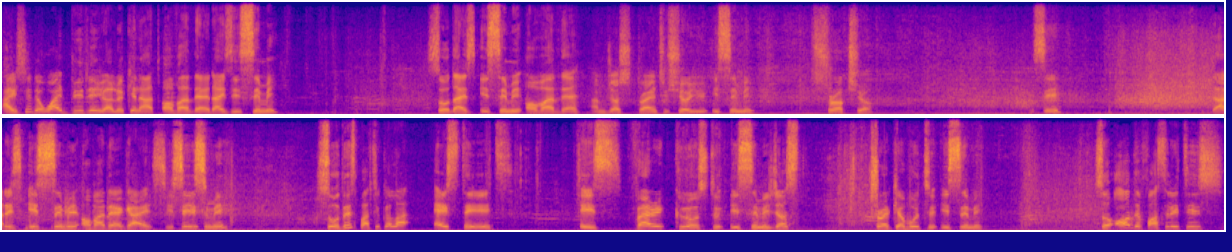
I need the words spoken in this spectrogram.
I see the white building you are looking at over there. That is isimi. So that's isimi over there. I'm just trying to show you isimi structure. You see? That is isimi over there guys. You see isimi? So this particular estate is very close to Isimi, just trackable to Isimi. So all the facilities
